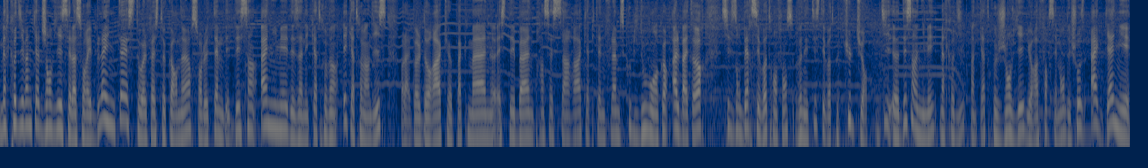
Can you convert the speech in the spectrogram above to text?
Mercredi 24 janvier, c'est la soirée Blind Test au Hellfest Corner sur le thème des dessins animés des années 80 et 90. Voilà, Goldorak, Pac-Man, Esteban, Princesse Sarah, Capitaine Flamme, Scooby-Doo ou encore Albator. S'ils ont bercé votre enfance, venez tester votre culture euh, dessin animé. Mercredi 24 janvier, il y aura forcément des choses à gagner.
